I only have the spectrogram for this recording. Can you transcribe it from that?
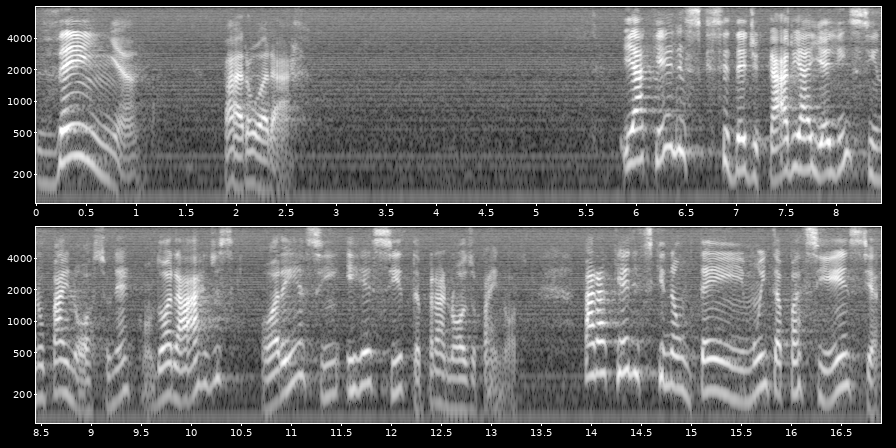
venha para orar. E aqueles que se dedicaram, e aí ele ensina o Pai Nosso, né? Quando orardes, orem assim e recita para nós o Pai Nosso. Para aqueles que não têm muita paciência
